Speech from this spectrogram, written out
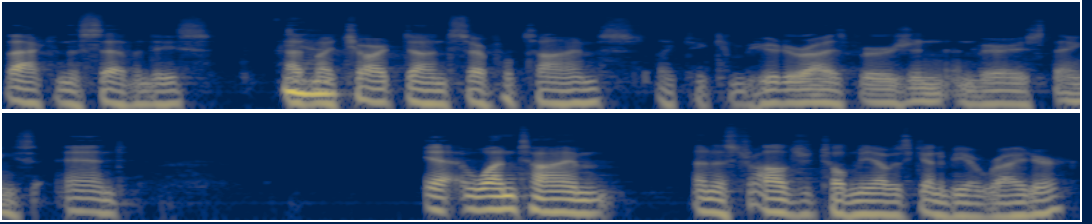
back in the 70s. Had yeah. my chart done several times, like a computerized version and various things. And yeah, one time, an astrologer told me I was going to be a writer.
